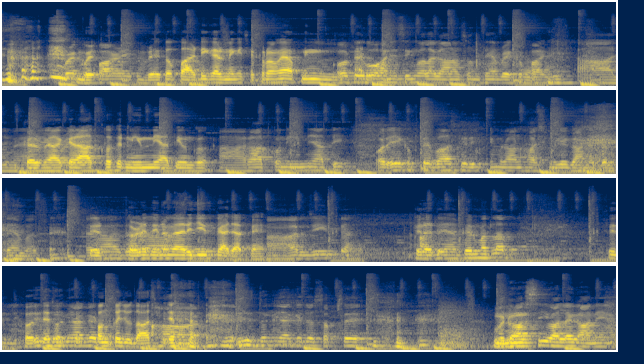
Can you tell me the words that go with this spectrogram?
breakup party breakup party करने के चक्करों में अपनी और फिर वो हनी सिंह वाला गाना सुनते हैं ब्रेकअप पार्टी आज मैं घर में आके रात को फिर नींद नहीं आती उनको। हाँ रात को नींद नहीं आती और एक हफ़्ते बाद फिर इमरान हाशमी के गाने चलते हैं बस। फिर थोड़े दिनों में अरिजीत पे आ जाते हैं। हाँ अरिजीत पे फिर आते हैं। फिर मतलब होते होते पंकज उदास हाँ, इस दुनिया के जो सबसे उदासी वाले गाने हैं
